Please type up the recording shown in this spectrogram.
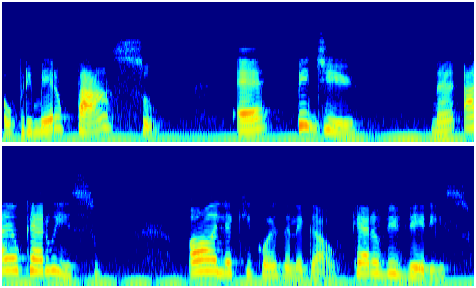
o primeiro passo é pedir, né? Ah, eu quero isso. Olha que coisa legal, quero viver isso.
